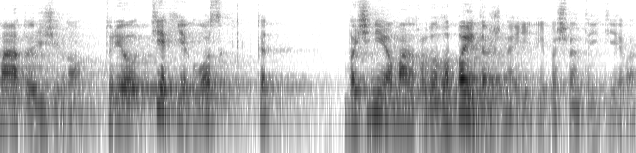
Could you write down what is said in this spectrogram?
mato ir žino, turėjo tiek jėgos, kad važinėjo, man atrodo, labai dažnai į pašventąjį tėvą.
